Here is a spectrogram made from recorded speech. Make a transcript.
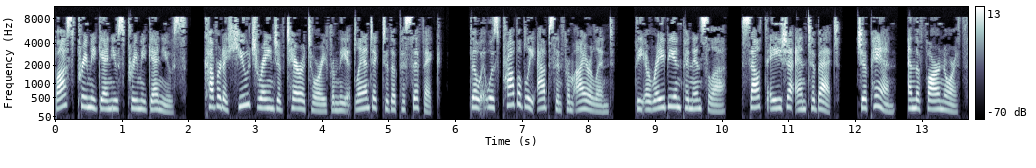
Bos primigenius primigenius, covered a huge range of territory from the Atlantic to the Pacific, though it was probably absent from Ireland, the Arabian Peninsula, South Asia and Tibet, Japan, and the far north.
